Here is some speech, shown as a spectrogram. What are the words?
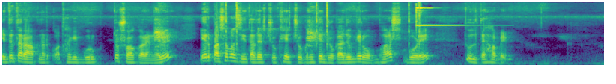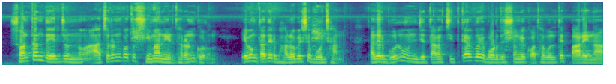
এতে তারা আপনার কথাকে গুরুত্ব সহকারে নেবে। এর পাশাপাশি তাদের চোখে চোখ রেখে যোগাযোগের অভ্যাস গড়ে তুলতে হবে। সন্তানদের জন্য আচরণগত সীমা নির্ধারণ করুন এবং তাদের ভালোবেসে বোঝান। তাদের বলুন যে তারা চিৎকার করে বড়দের সঙ্গে কথা বলতে পারে না।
